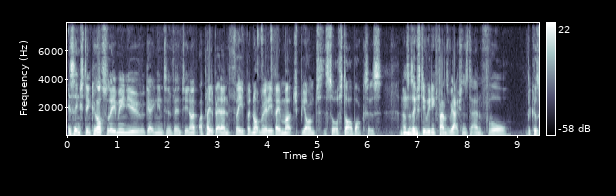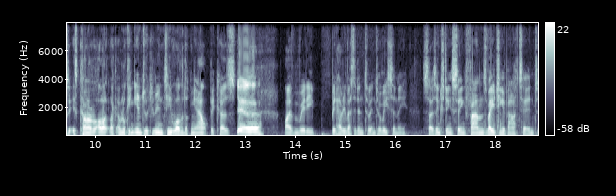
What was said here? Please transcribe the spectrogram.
It's interesting because obviously me and you getting into Infinity, and I, I played a bit at N3, but not really very much beyond the sort of starter boxes. And so it's interesting reading fans' reactions to N4 because it's kind of like I'm looking into a community rather than looking out because Yeah, I haven't really been heavily invested into it until recently. So it's interesting seeing fans raging about it, and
